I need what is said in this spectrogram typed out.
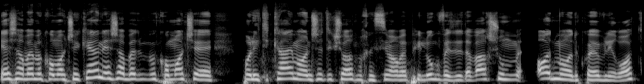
יש הרבה מקומות שכן, יש הרבה מקומות שפוליטיקאים או אנשי תקשורת מכניסים הרבה פילוג, וזה דבר שהוא מאוד מאוד כואב לראות,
